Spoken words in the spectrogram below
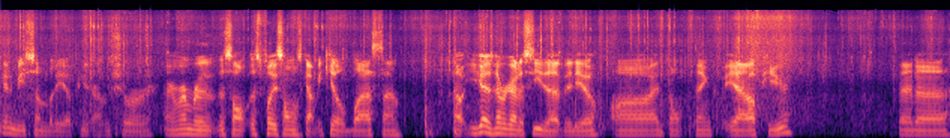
gonna be somebody up here, I'm sure. I remember this all this place almost got me killed last time. Oh, you guys never got to see that video. Uh, I don't think. But yeah, up here. That uh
